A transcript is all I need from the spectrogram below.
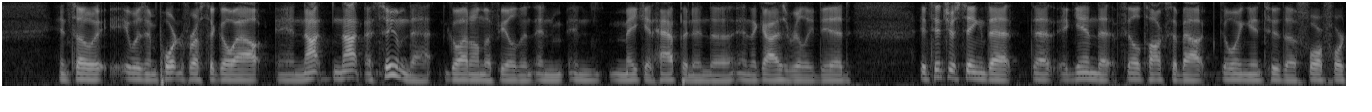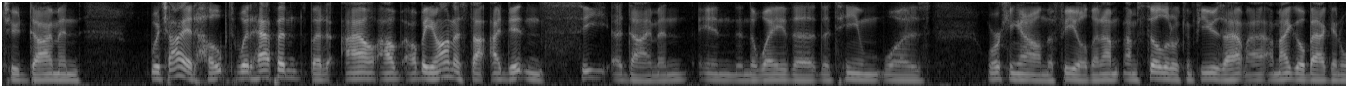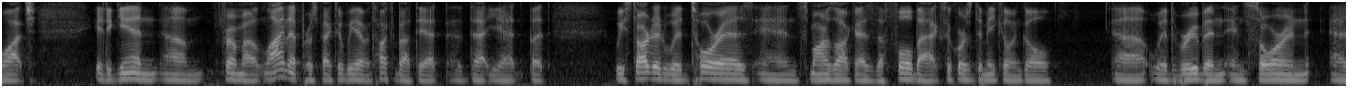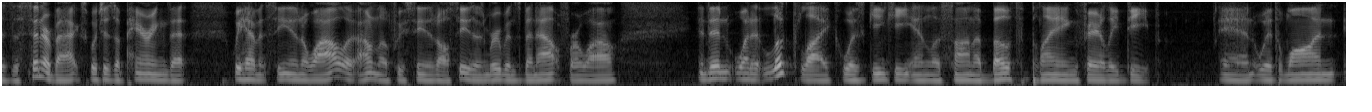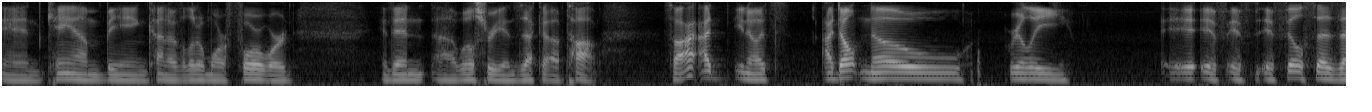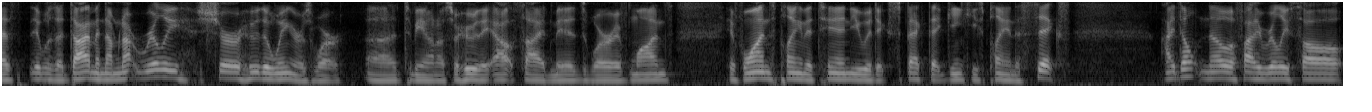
and so it, it, was important for us to go out and not not assume that go out on the field and, and, and make it happen. And the and the guys really did. It's interesting that that again that Phil talks about going into the 442 diamond which I had hoped would happen but I'll I'll, I'll be honest I, I, didn't see a diamond in, in the way the the team was working out on the field, and I'm I'm still a little confused. I, I, I might go back and watch it again um, from a lineup perspective. We haven't talked about that uh, that yet, but we started with Torres and Smarzak as the fullbacks. Of course, D'Amico in goal, uh, with Ruben and Soren as the center backs, which is a pairing that we haven't seen in a while. I don't know if we've seen it all season. Ruben's been out for a while. And then what it looked like was Ginky and Lasana both playing fairly deep and with Juan and Cam being kind of a little more forward, and then uh, Wilshere and Zeka up top. So I, I, you know, it's I don't know really if if if Phil says that it was a diamond. I'm not really sure who the wingers were, uh, to be honest, or who the outside mids were. If Juan's if Juan's playing the ten, you would expect that Ginky's playing the six. I don't know if I really saw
